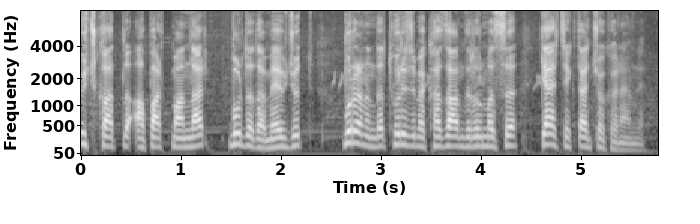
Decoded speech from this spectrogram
3 katlı apartmanlar burada da mevcut. Buranın da turizme kazandırılması gerçekten çok önemli.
